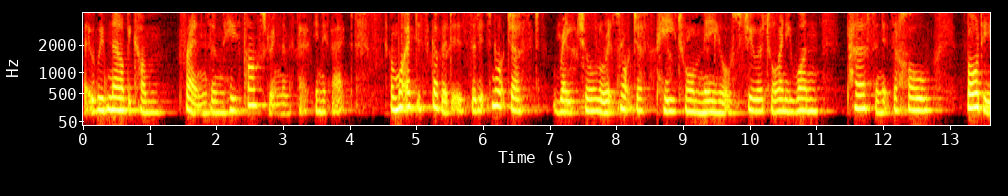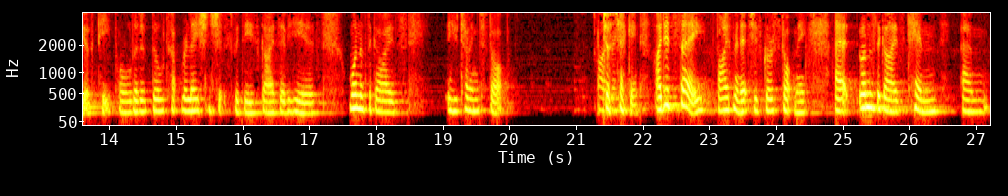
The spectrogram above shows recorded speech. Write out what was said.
We've now become friends, and he's pastoring them in effect. And what I've discovered is that it's not just Rachel, or it's not just Pete, or me, or Stuart, or any one person. It's a whole body of people that have built up relationships with these guys over years. One of the guys, are you telling him to stop? Just checking. I did say five minutes, she's got to stop me. Uh, one of the guys, Tim, um,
